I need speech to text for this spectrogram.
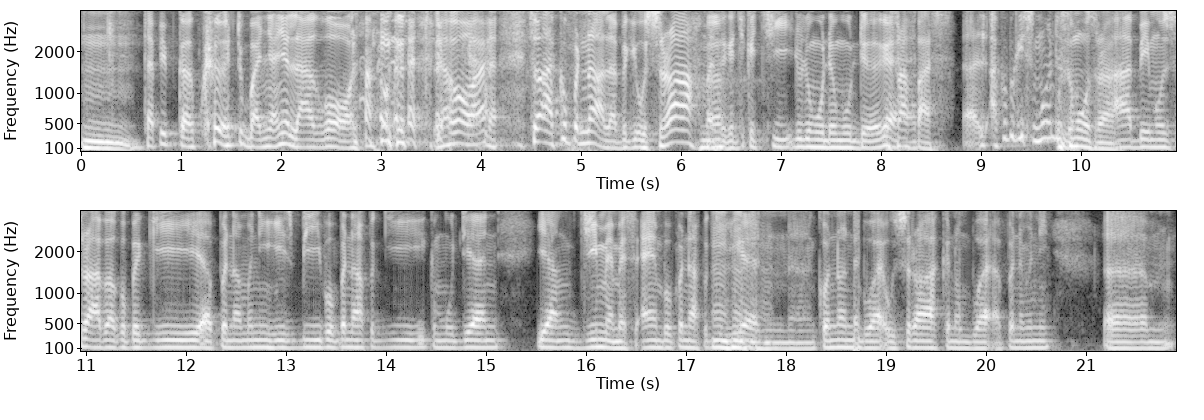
Hmm. tapi perkara-perkara tu banyaknya lara lah. Lara, eh? So aku pernah lah pergi usrah masa kecil-kecil dulu muda-muda kan. Usrah PAS? Uh, aku pergi semua dulu. Semua usrah? Abim usrah aku pergi, apa nama ni, Hizbi pun pernah pergi. Kemudian yang Jim MSM pun pernah pergi Mhm, kan. Uh, konon buat usrah, kena buat apa nama ni, um,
